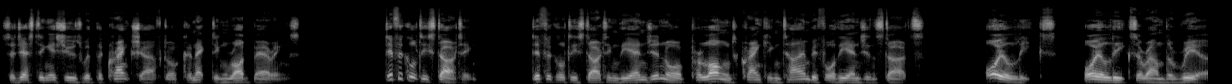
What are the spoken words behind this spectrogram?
suggesting issues with the crankshaft or connecting rod bearings. Difficulty starting, difficulty starting the engine or prolonged cranking time before the engine starts. Oil leaks, oil leaks around the rear,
